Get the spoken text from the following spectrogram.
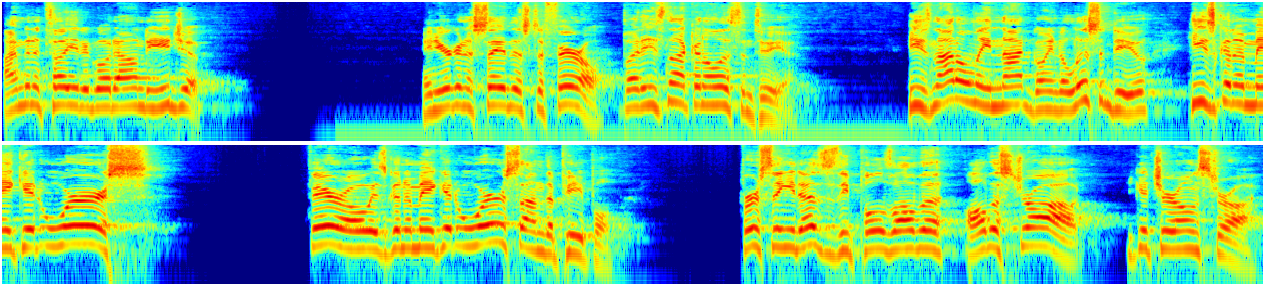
I'm going to tell you to go down to Egypt. And you're going to say this to Pharaoh, but he's not going to listen to you. He's not only not going to listen to you, he's going to make it worse. Pharaoh is going to make it worse on the people. First thing he does is he pulls all the all the straw out. You get your own straw.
